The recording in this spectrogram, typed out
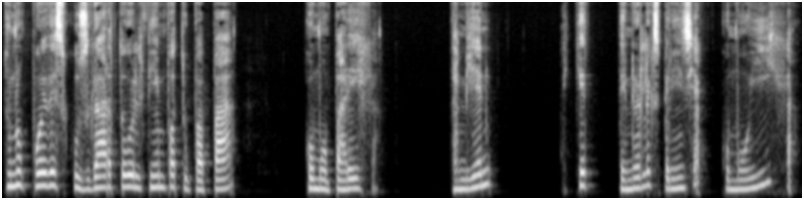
Tú no puedes juzgar todo el tiempo a tu papá como pareja. También hay que tener la experiencia como hija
